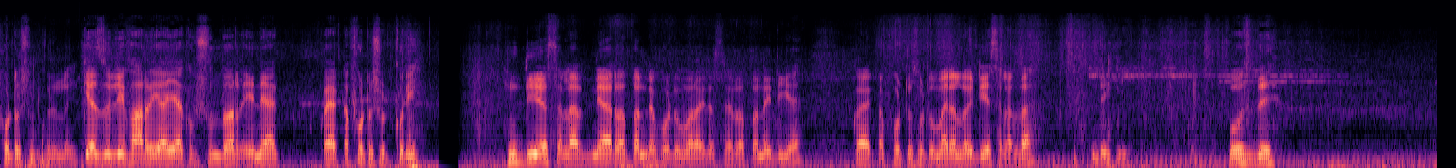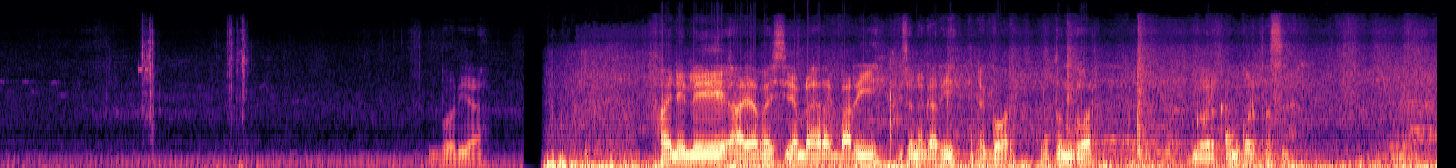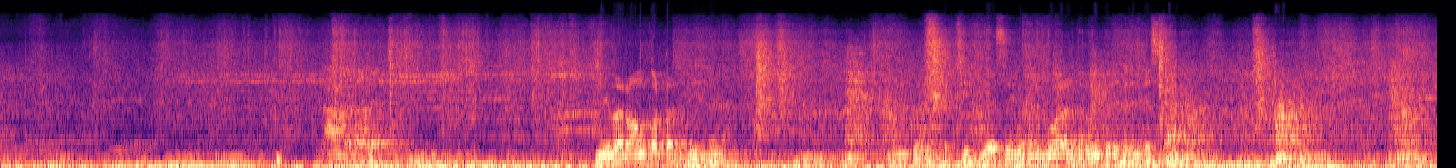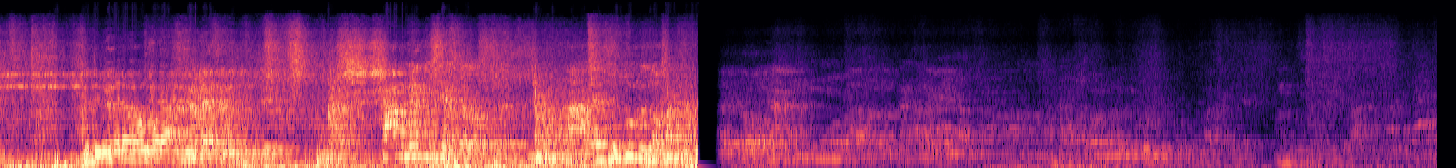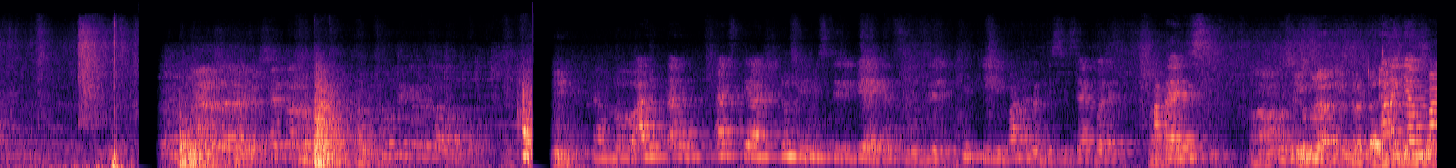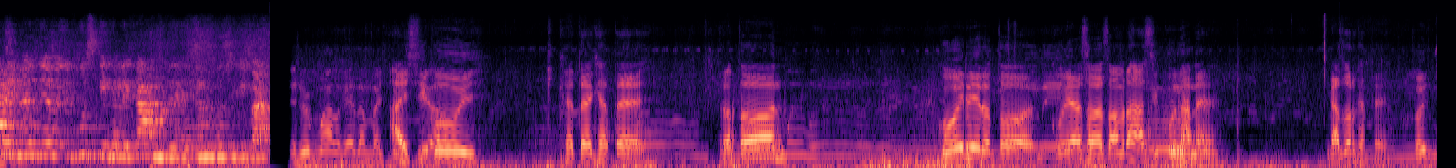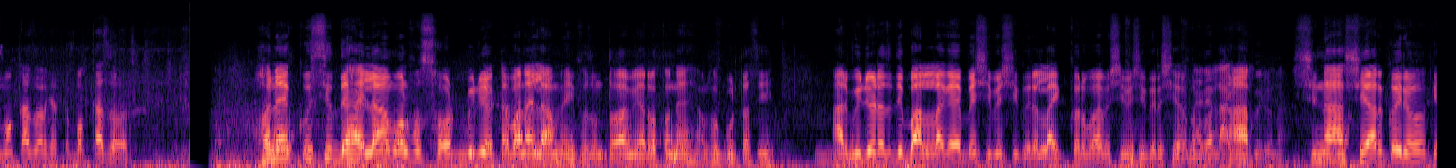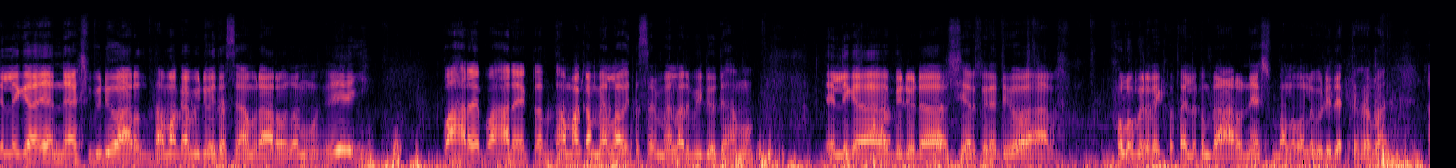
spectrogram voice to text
ফটো শুট করে লই। কেজুলি হইয়া আইয়া খুব সুন্দর, এনে কয়েকটা ফটো শুট করি। ডিএসএলআর নিয়ে রতনটা ফটো মারা হইতেছে রতন এইদিকে কয়েকটা ফটো শুটো মারা লই ডিএসএলআর দা। দেখি। পোস্ট দে। বঢ়িয়া ফাইনালি আয়া পাইছি আমরা হারার বাড়ি, পিছনে গাড়ি এটা ঘর, নতুন ঘর। ঘর কাম করতেছে। এবার রং করতাস দিদি না? রং করে ঠিক আছে এবার খালি বলার রং করে ফেলে গেছে যদি মেরে রং করা সামনে বুতুল দাও খিড়কি বানাবে দিছি। যে একবারে ফাটাই দিছি এগুলা এগুলা মানে কি আমি পারি না যে আমি বুঝকে খেলে কাম দেয় আমি বসে কি বাট এসব মাল ভাই আইসি কই? খেতে খেতে। রতন? কই রে রতন? কই আছস? আমরা আছি কোন হানে? গাজর খেতে। ওই মক্কাজর খেতে বক্কাজর অনেক কিছু দেখাইলাম অল্প শর্ট ভিডিও একটা বানাইলাম এই পর্যন্ত। আমি আর রতনে অল্প ঘুরতাছি। আর ভিডিওটা যদি ভালো লাগে বেশি বেশি করে লাইক করবা বেশি বেশি করে শেয়ার করবা। আর না। শেয়ার কইরো কে লেগে নেক্সট ভিডিও আরও ধামাকা ভিডিও হইতাছে আমরা আরও যাব এই পাহাড়ে পাহাড়ে একটা ধামাকা মেলা হইতাছে মেলার ভিডিও দেখামু। এর লিগা ভিডিওটা শেয়ার করে দিও আর ফলো করে রাখো তাহলে তোমরা আরও নেক্সট ভালো ভালো ভিডিও দেখতে পাবা।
